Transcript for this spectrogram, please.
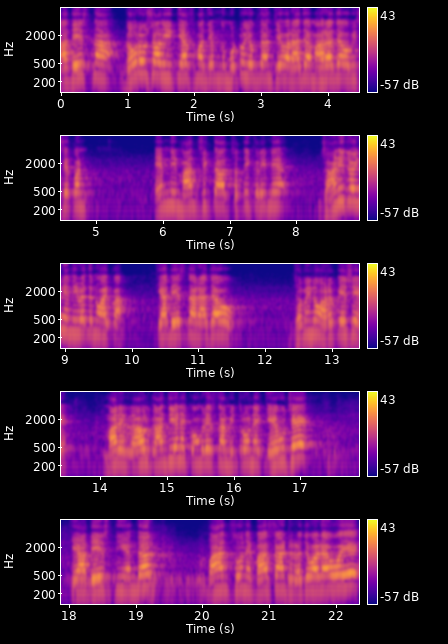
આ દેશના ગૌરવશાળી ઇતિહાસમાં જેમનું મોટું યોગદાન છે એવા રાજા મહારાજાઓ વિશે પણ એમની માનસિકતા છતી કરીને જાણી જોઈને નિવેદનો આપ્યા કે આ દેશના રાજાઓ જમીનો હડપે છે. મારે રાહુલ ગાંધી અને કોંગ્રેસના મિત્રોને કહેવું છે કે આ દેશની અંદર પાંચસો બાસઠ રજવાડાઓએ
